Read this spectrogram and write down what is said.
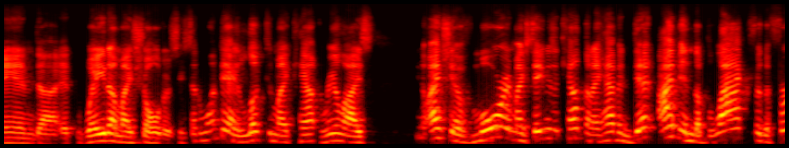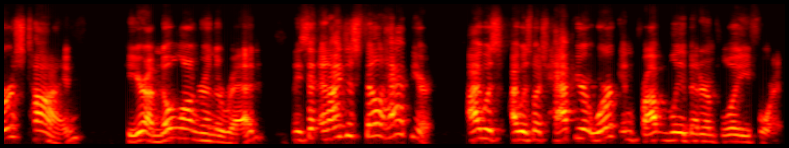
and uh, it weighed on my shoulders. He said, one day I looked in my account and realized you know, I actually have more in my savings account than I have in debt. I'm in the black for the first time here. I'm no longer in the red. And he said, and I just felt happier. I was I was much happier at work and probably a better employee for it.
